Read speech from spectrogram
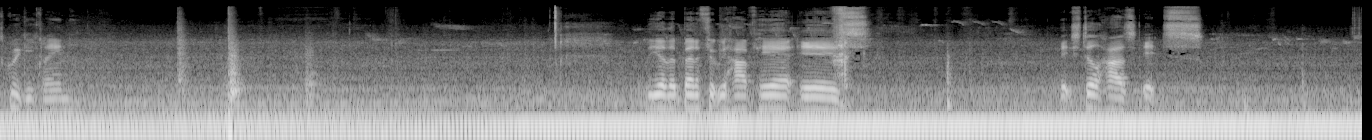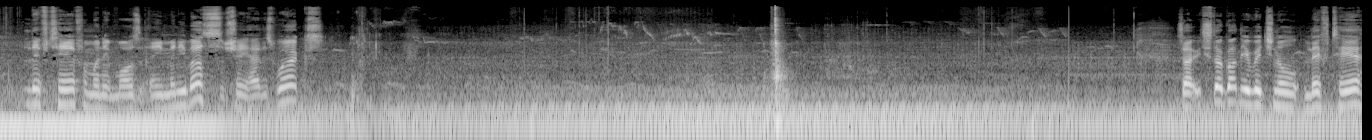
Squeaky clean. The other benefit we have here is it still has its lift here from when it was a minibus. I'll show you how this works So it's still got the original lift here,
